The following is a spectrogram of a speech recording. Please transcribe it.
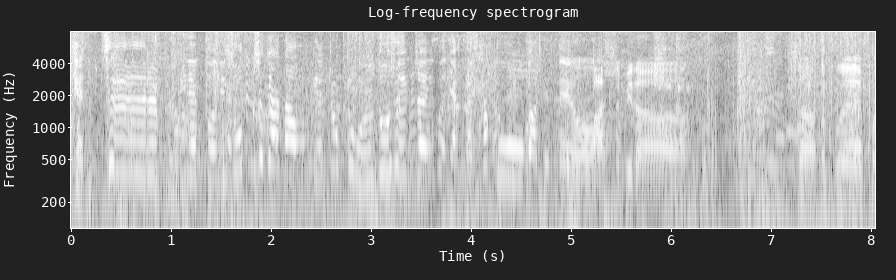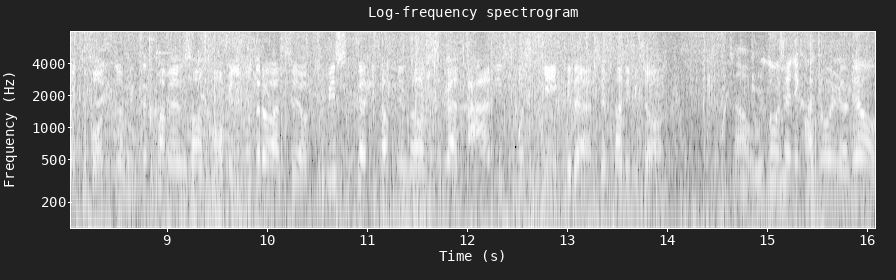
겐트를 고민했더니 소프트가 나온 게 조금 올도쇼 입장에선 약간 사고가 됐네요. 맞습니다. 자 덕분에 포인트 먼저 획득하면서 더 밀고 들어갔어요. 키비스까지 잡으면서 시간 많이 소모시키입니다. 제타 디비전. 자 올도션이 가져오려면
